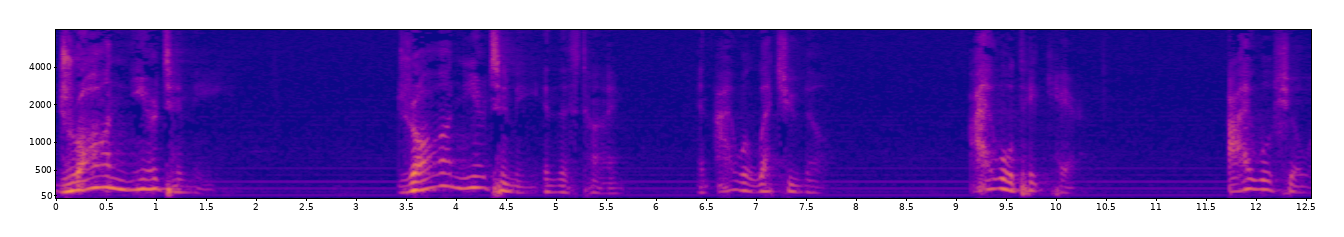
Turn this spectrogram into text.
Draw near to me. Draw near to me in this time, and I will let you know. I will take care. I will show up.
